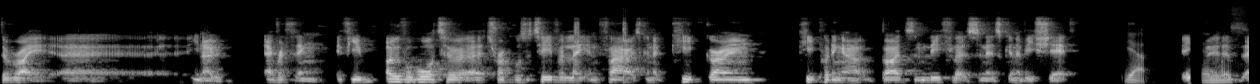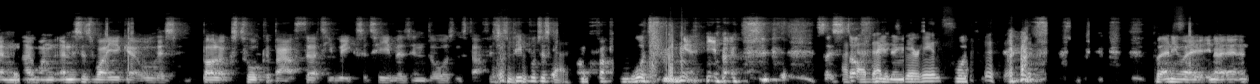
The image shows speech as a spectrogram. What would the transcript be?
the right, uh, you know, everything. If you overwater a tropical sativa late in flower, it's going to keep growing, keep putting out buds and leaflets, and it's going to be shit. Yeah. And, and no one, and this is why you get all this bollocks talk about 30 week sativas indoors and stuff. It's just people just yeah. fucking watering it, you know. so stop feeding. experience. but anyway, you know, and,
